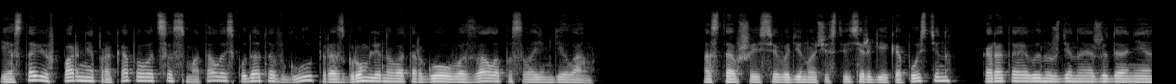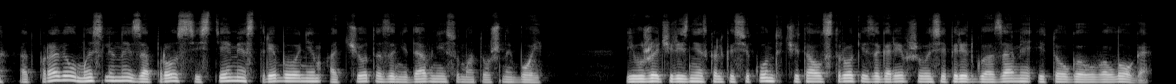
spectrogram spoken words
и, оставив парня прокапываться, смоталась куда-то вглубь разгромленного торгового зала по своим делам. Оставшийся в одиночестве Сергей Капустин, коротая вынужденное ожидание, отправил мысленный запрос системе с требованием отчета за недавний суматошный бой. И уже через несколько секунд читал строки загоревшегося перед глазами итогового лога.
